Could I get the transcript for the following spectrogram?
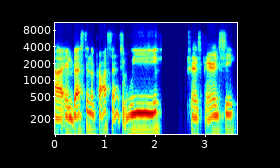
uh, invest in the process. We transparency,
